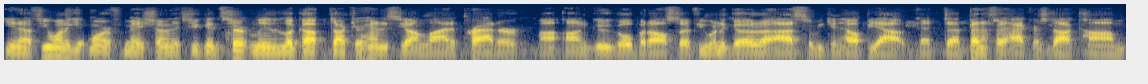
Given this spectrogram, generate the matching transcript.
you know, if you want to get more information on this, you can certainly look up Dr. Hennessy online at Pratter uh, on Google. But also, if you want to go to us, so we can help you out at uh, benefithackers.com.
